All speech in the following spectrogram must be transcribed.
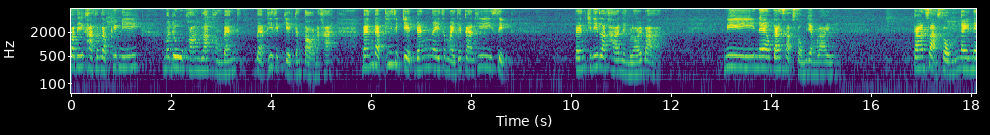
วัสดีค่ะสำหรับคลิปนี้มาดูความลับของแบงค์แบบที่ 17 กันต่อนะคะ แบงค์แบบที่ 17 แบงค์ในสมัยเทศกาลที่ 10 แบงค์ชนิดราคา 100 บาท มีแนวการสะสมอย่างไร การสะสมในแน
